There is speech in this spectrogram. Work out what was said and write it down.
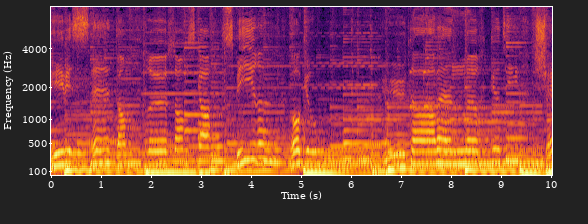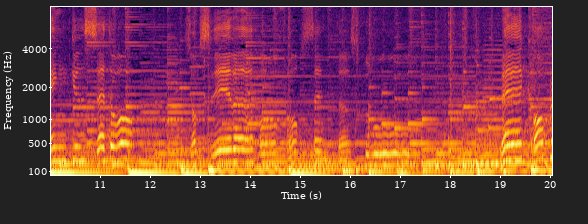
i visshet om frø som skal spire og gro. Ut av en mørketid skjenkes et år som svever på forsetters bro. Med kobler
